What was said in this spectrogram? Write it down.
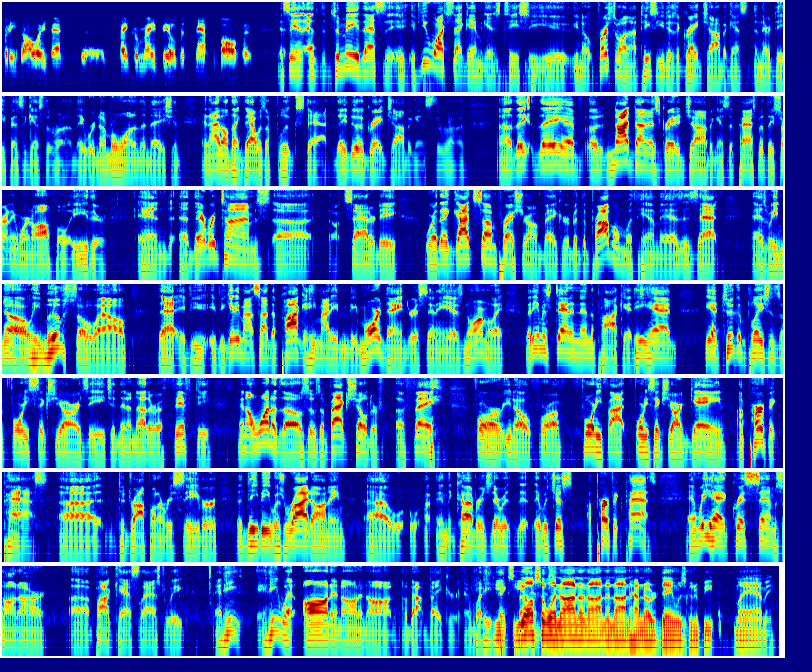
but he's always had uh, Baker Mayfield to snap the ball to. You see, and, and to me, that's the, if you watch that game against TCU, you know, first of all, now TCU does a great job against in their defense against the run. They were number one in the nation, and I don't think that was a fluke stat. They do a great job against the run. Uh, they they have uh, not done as great a job against the pass, but they certainly weren't awful either. And uh, there were times uh, Saturday where they got some pressure on Baker, but the problem with him is is that, as we know, he moves so well that if you if you get him outside the pocket, he might even be more dangerous than he is normally. But even standing in the pocket, he had he had two completions of 46 yards each, and then another of 50. And on one of those, it was a back shoulder fade for you know for a 45 46 yard gain, a perfect pass uh, to drop on a receiver. The DB was right on him uh, w- in the coverage. There was it was just a perfect pass. And we had Chris Sims on our uh, podcast last week, and he and he went on and on and on about Baker and what he, He, thinks. he also went year. on and on and on how Notre Dame was going to beat Miami.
